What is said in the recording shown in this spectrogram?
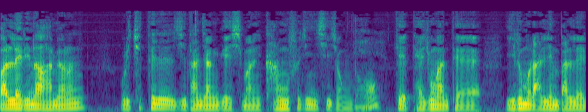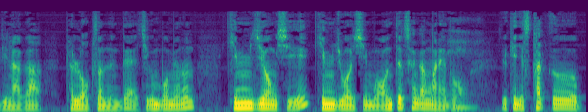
발레리나 하면은 우리 최태지 단장 계시지만 강수진 씨 정도 네. 이렇게 대중한테 이름을 알린 발레리나가 별로 없었는데 지금 보면은 김지영 씨, 김주원 씨 뭐 언뜻 생각만 해도 네. 이렇게 이제 스타급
